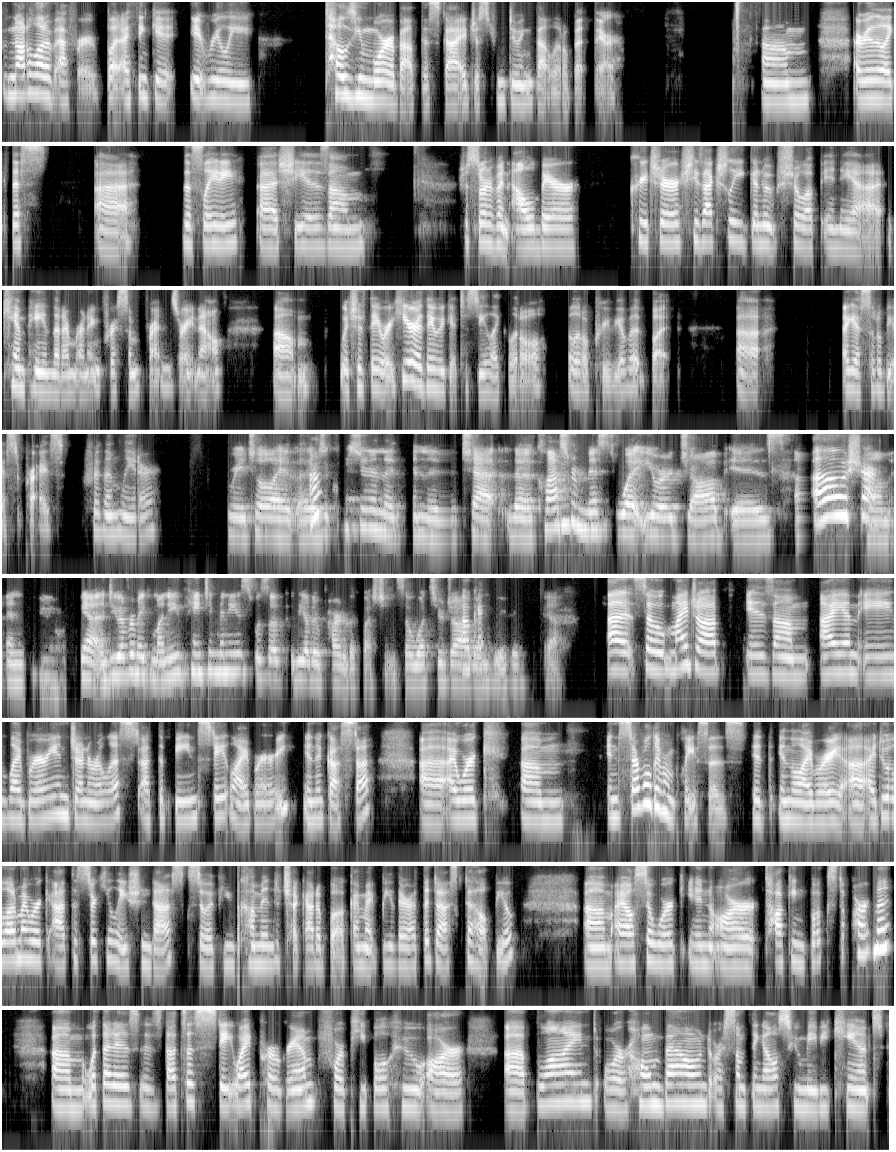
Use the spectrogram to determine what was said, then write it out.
not a lot of effort, but I think it it really tells you more about this guy just from doing that little bit there. Um, I really like this uh, this lady. Uh, she is um, just sort of an owlbear creature. She's actually going to show up in a uh, campaign that I'm running for some friends right now. Um, which, if they were here, they would get to see like a little a little preview of it. But uh, I guess it'll be a surprise for them later. Raechel, I, there's a question in the in the chat. The classroom mm-hmm. missed what your job is. Oh, sure. Um, and yeah, and do you ever make money painting minis? Was the other part of the question. So, what's your job? Okay. yeah. Uh, so my job is um, I am a librarian generalist at the Maine State Library in Augusta. Uh, I work um, in several different places in the library. Uh, I do a lot of my work at the circulation desk. So if you come in to check out a book, I might be there at the desk to help you. Um, I also work in our talking books department. Um, what that is, is that's a statewide program for people who are uh, blind or homebound or something else who maybe can't,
